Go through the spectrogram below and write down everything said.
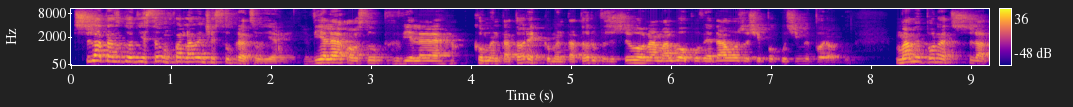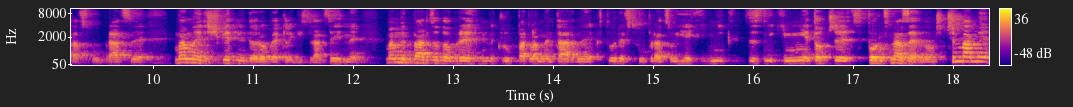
Trzy lata zgodnie z sobą w parlamencie współpracuje. Wiele osób, wiele komentatorek, komentatorów życzyło nam albo opowiadało, że się pokłócimy po roku. Mamy ponad 3 lata współpracy, mamy świetny dorobek legislacyjny, mamy bardzo dobry klub parlamentarny, który współpracuje i nikt z nikim nie toczy sporów na zewnątrz. Czy mamy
